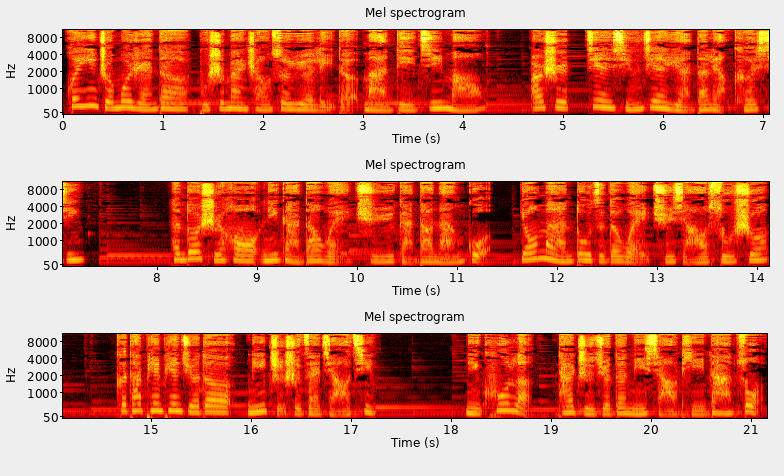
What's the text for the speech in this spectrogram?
婚姻折磨人的不是漫长岁月里的满地鸡毛，而是渐行渐远的两颗心。很多时候，你感到委屈，感到难过，有满肚子的委屈想要诉说。可他偏偏觉得你只是在矫情，你哭了，他只觉得你小题大做；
